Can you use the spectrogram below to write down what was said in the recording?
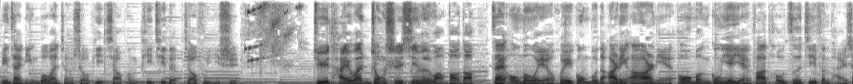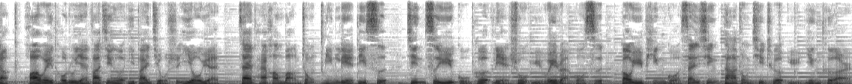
并在宁波完成首批小鹏 P7 的交付仪式。据台湾中时新闻网报道，在欧盟委员会公布的2022年欧盟工业研发投资计分牌上，华为投入研发金额190亿欧元，在排行榜中名列第四，仅次于谷歌、脸书与微软公司，高于苹果、三星、大众汽车与英特尔。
